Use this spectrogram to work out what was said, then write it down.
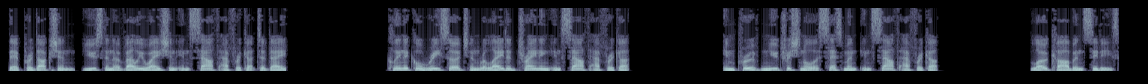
their production, use and evaluation in South Africa today Clinical research and related training in South Africa Improved nutritional assessment in South Africa Low-carbon cities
